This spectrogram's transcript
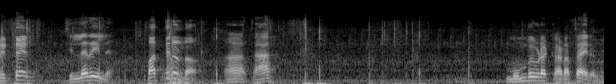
Return. ചില്ലറയില്ല. പത്തിനുണ്ടോ? ആ താ. മുമ്പ് ഇവിടെ കടത്തായിരുന്നു.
